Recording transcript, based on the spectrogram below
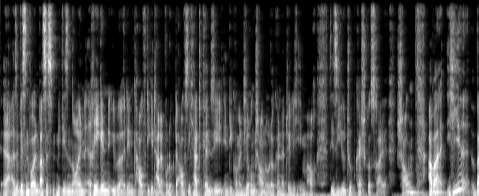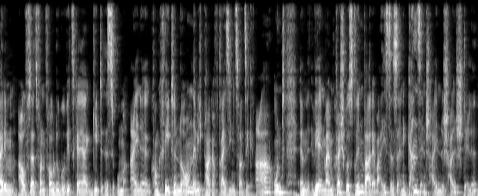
äh, also wissen wollen, was es mit diesen neuen Regeln über den Kauf digitaler Produkte auf sich hat, können Sie in die Kommentierung schauen oder können natürlich eben auch diese YouTube Crashkurs-Reihe schauen. Aber hier bei dem Aufsatz von Frau Dubowitzka geht es um eine konkrete Norm, nämlich Paragraph 327a. Und ähm, wer in meinem Crashkurs drin war, der weiß, das ist eine ganz entscheidende Schaltstelle,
